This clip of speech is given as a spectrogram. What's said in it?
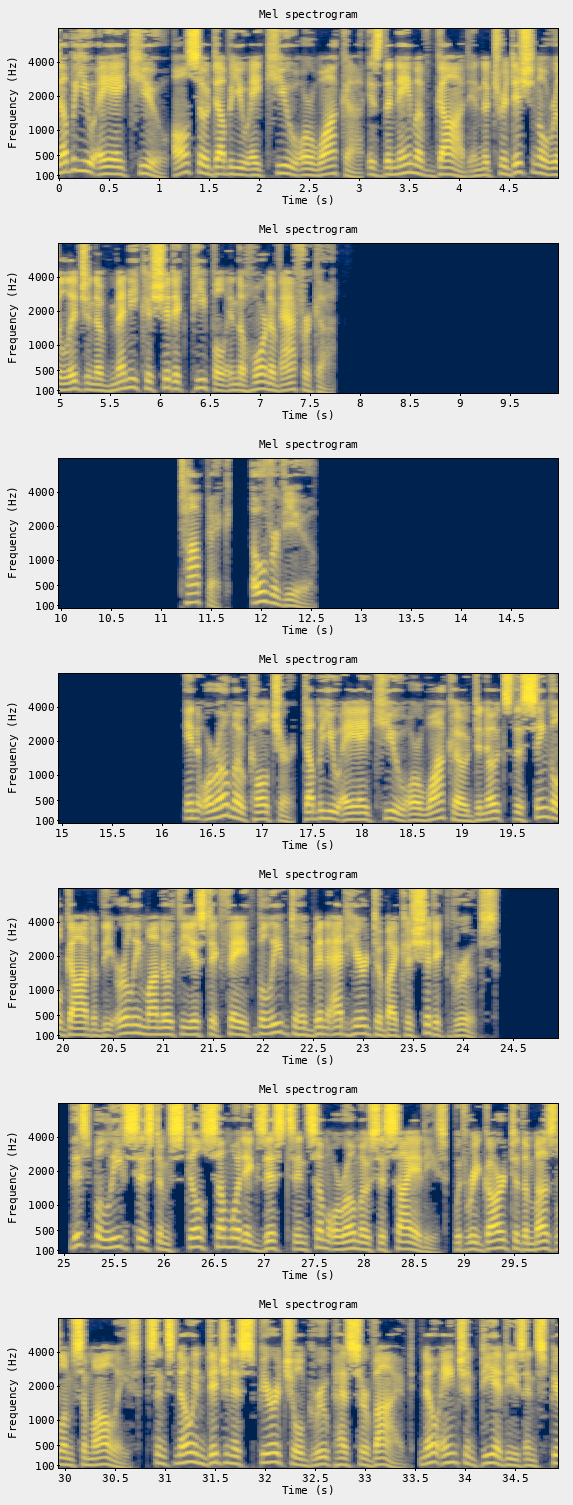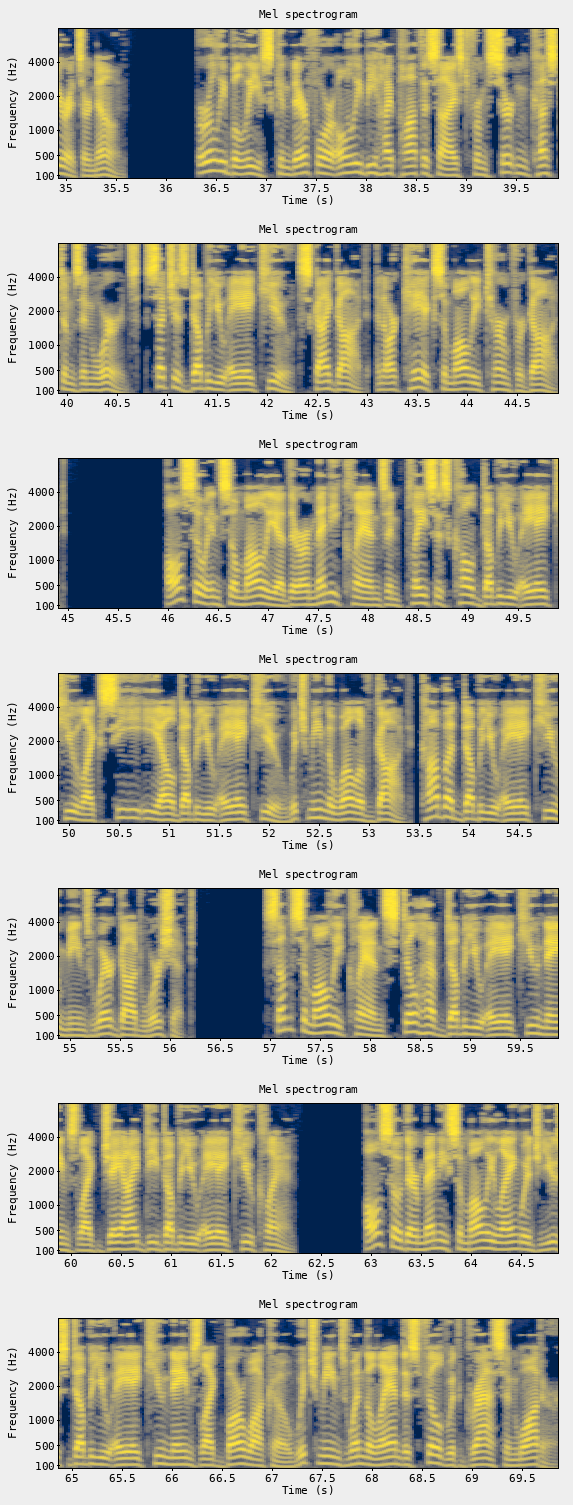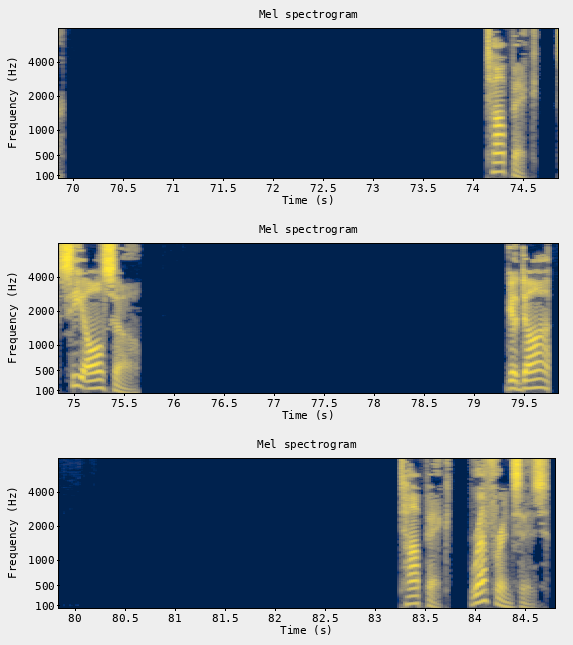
Waaq also Waq or Waka is the name of God in the traditional religion of many Cushitic people in the Horn of Africa. Overview In Oromo culture, Waaq or Wako denotes the single god of the early monotheistic faith believed to have been adhered to by Cushitic groups. This belief system still somewhat exists in some Oromo societies. With regard to the Muslim Somalis, since no indigenous spiritual group has survived, no ancient deities and spirits are known. Early beliefs can therefore only be hypothesized from certain customs and words, such as Waaq sky god, an archaic Somali term for God. Also in Somalia there are many clans and places called Waaq like Ceel Waaq which mean the well of God, Kabud Waaq means where God worshipped. Some Somali clans still have Waaq names like Jid Waaq clan. Also there are many Somali language use Waaq names like Barwako which means when the land is filled with grass and water. See also Gadaa References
